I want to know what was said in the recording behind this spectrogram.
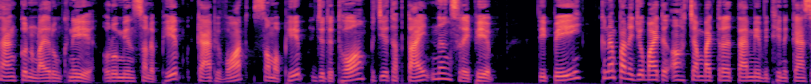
សាងគុណតម្លៃរួមគ្នារួមមានសន្តិភាព ការអភិវឌ្ឍសមភាពយុត្តិធម៌ប្រជាធិបតេយ្យនិងសេរីភាព ទី2គណៈបណ្ឌនយោបាយទាំងអស់ចាំបាច់ត្រូវតែមានវិធានការស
